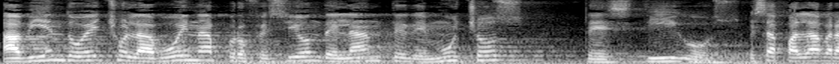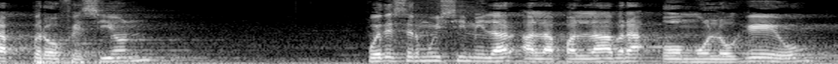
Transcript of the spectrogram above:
habiendo hecho la buena profesión delante de muchos testigos. Esa palabra profesión puede ser muy similar a la palabra homologueo,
